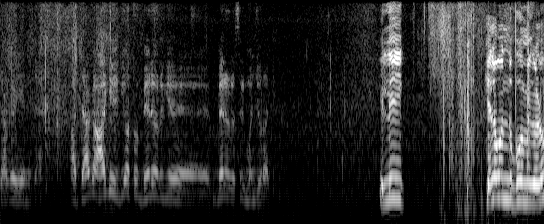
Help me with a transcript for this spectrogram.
ಜಾಗ ಏನಿದೆ? ಆ ಜಾಗ ಹಾಗೆ ಇದೆಯೋ ಅಥವಾ ಬೇರೆಯವರಿಗೆ ಬೇರೆಯವ್ರ ಹೆಸರಿಗೆ ಮಂಜೂರಾಗಿದೆ ಇಲ್ಲಿ ಕೆಲವೊಂದು ಭೂಮಿಗಳು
